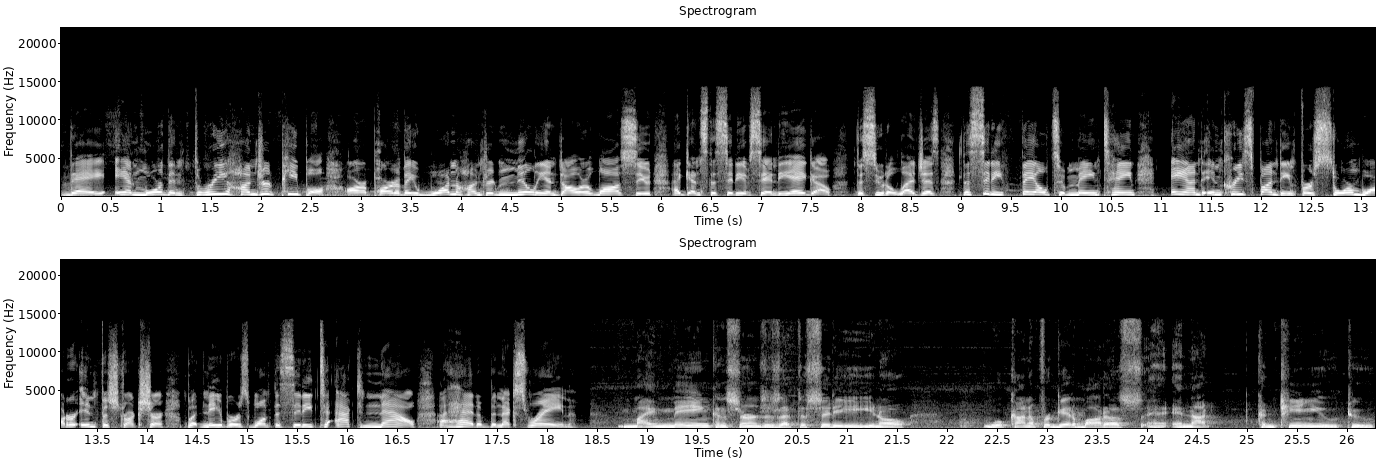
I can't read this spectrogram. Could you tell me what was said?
They and more than 300 people are a part of a $100 million lawsuit against the city of San Diego. The suit alleges the city failed to maintain and increase funding for stormwater infrastructure, but neighbors want the city to act now ahead of the next rain. My main concerns is that the city, you know, will kind of forget about us and, and not continue to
